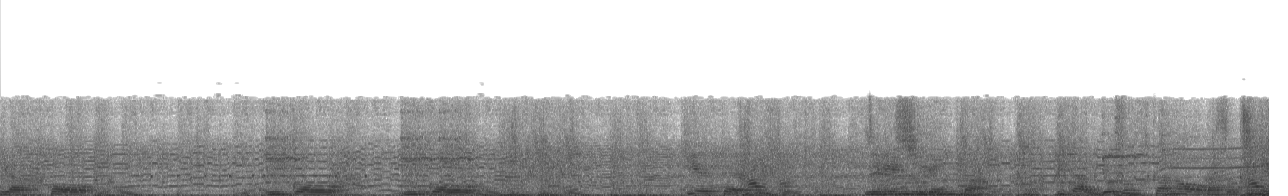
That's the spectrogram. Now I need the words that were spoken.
逆行無効無効消えて。Counter. 次元無限化痛い予測可能加速地名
